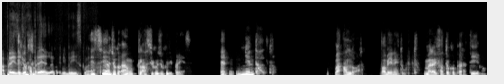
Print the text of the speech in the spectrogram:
A presa, E gioco questo- a presa di briscola. eh sì, è un, gioco- è un classico gioco di prese. E nient'altro. Ma allora, va bene tutto. Me l'hai fatto cooperativo.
